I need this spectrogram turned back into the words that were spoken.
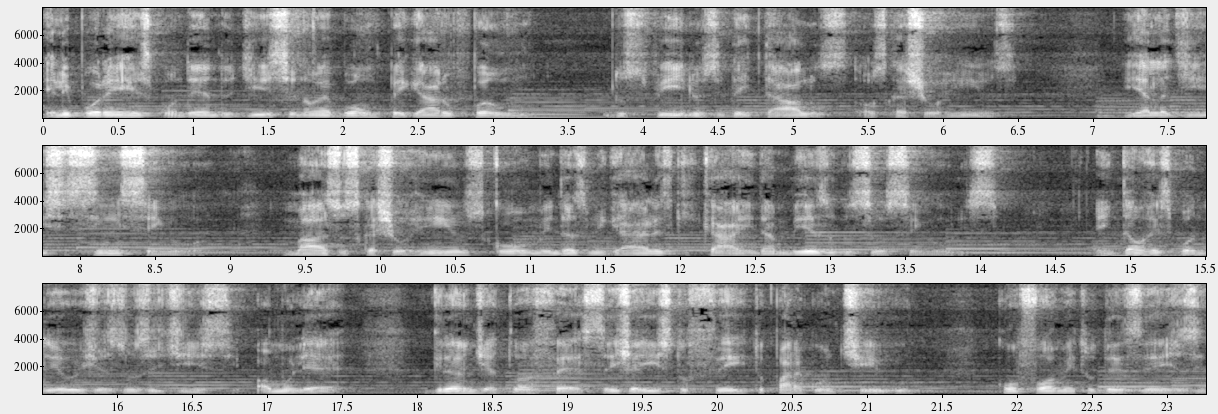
Ele, porém, respondendo, disse: Não é bom pegar o pão dos filhos e deitá-los aos cachorrinhos. E ela disse: Sim, Senhor mas os cachorrinhos comem das migalhas que caem da mesa dos seus senhores. Então respondeu Jesus e disse: Ó mulher, grande é a tua fé, seja isto feito para contigo, conforme tu desejas. E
